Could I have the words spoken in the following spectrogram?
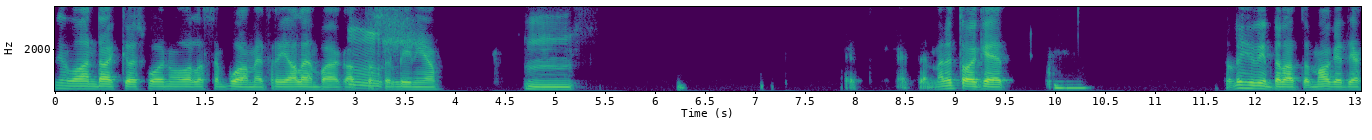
Ja Van Dijk olisi voinut olla sen puoli metriä alempaa ja katsoa mm. sen linjan. Mm. Et, et en mä nyt oikein... Se oli hyvin pelattu. Mä oikein tiedä,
